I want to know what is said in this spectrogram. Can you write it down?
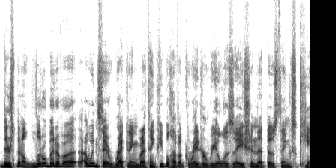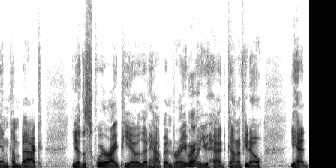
there's been a little bit of a I wouldn't say a reckoning, but I think people have a greater realization that those things can come back. You know, the Square IPO that happened, right, where you had kind of you know you had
